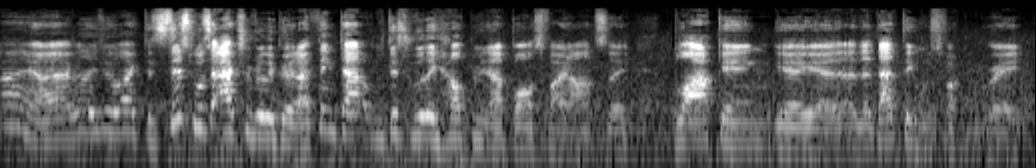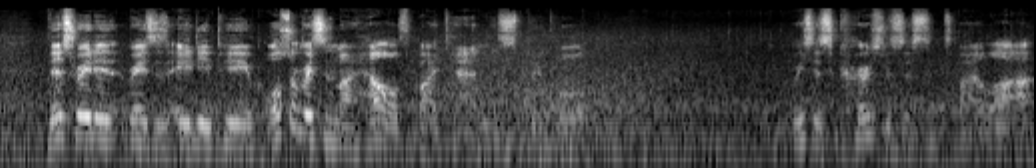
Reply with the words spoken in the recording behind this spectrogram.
I, really do like this. This was actually really good. I think that this really helped me in that boss fight, honestly. Blocking, yeah, yeah, that, that thing was fucking great. This rated, raises ADP, also raises my health by 10. This is pretty cool. Raises curse resistance by a lot.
